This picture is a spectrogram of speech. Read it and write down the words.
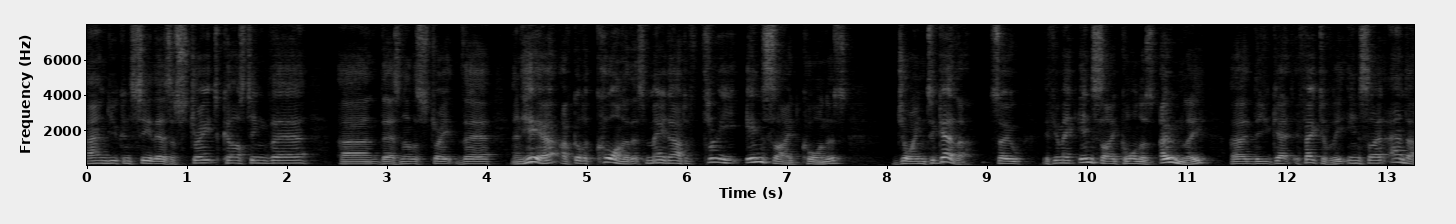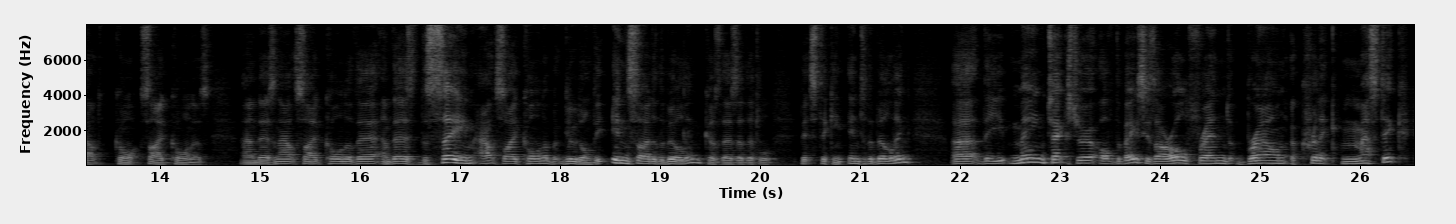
And you can see there's a straight casting there, and there's another straight there. And here I've got a corner that's made out of three inside corners joined together. So if you make inside corners only, uh, you get effectively inside and outside corners. And there's an outside corner there, and there's the same outside corner but glued on the inside of the building because there's a little bit sticking into the building. Uh, the main texture of the base is our old friend brown acrylic mastic.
